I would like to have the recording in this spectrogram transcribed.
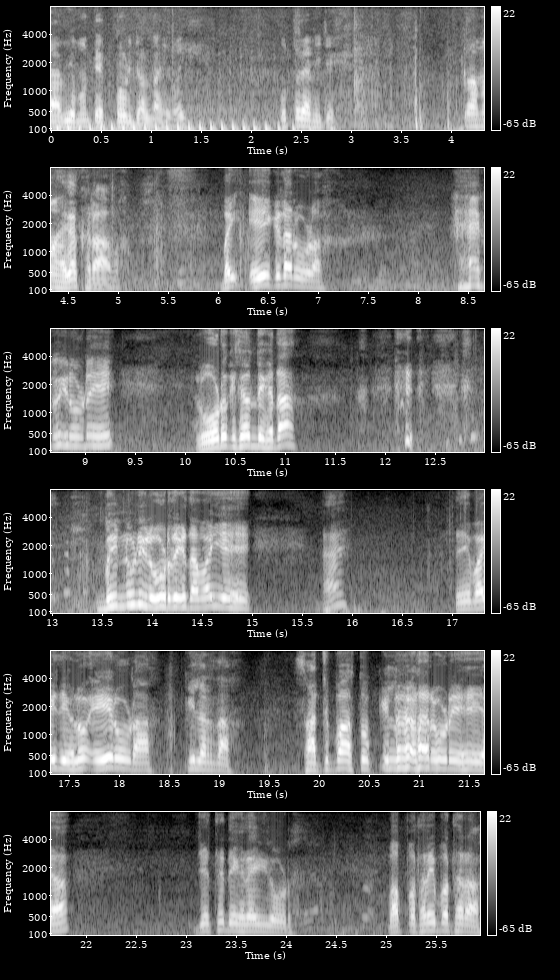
ਲੈ ਵੀ ਅਮਨ ਤੇ ਤੋਂ ਨਹੀਂ ਚੱਲਦਾ ਇਹ ਬਾਈ। ਉੱਤਰਿਆ ਨੀਚੇ। ਕੰਮ ਹੈਗਾ ਖਰਾਬ। ਬਾਈ ਇਹ ਕਿਹੜਾ ਰੋਡ ਆ? ਹੈ ਕੋਈ ਰੋਡ ਇਹ? ਰੋਡ ਕਿਸੇ ਨੂੰ ਦਿਖਦਾ? ਮੈਨੂੰ ਨਹੀਂ ਰੋਡ ਦਿਖਦਾ ਬਾਈ ਇਹ। ਹੈ? ਤੇ ਬਾਈ ਦੇਖ ਲਓ ਇਹ ਰੋਡ ਆ ਕਿਲਰ ਦਾ। ਸੱਚ ਪਾਸ ਤੋਂ ਕਿਲਰ ਵਾਲਾ ਰੋਡ ਇਹ ਆ। ਜਿੱਥੇ ਦਿਖਦਾ ਹੀ ਨਹੀਂ ਰੋਡ। ਬਾ ਪੱਥਰ ਹੀ ਪੱਥਰ ਆ।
